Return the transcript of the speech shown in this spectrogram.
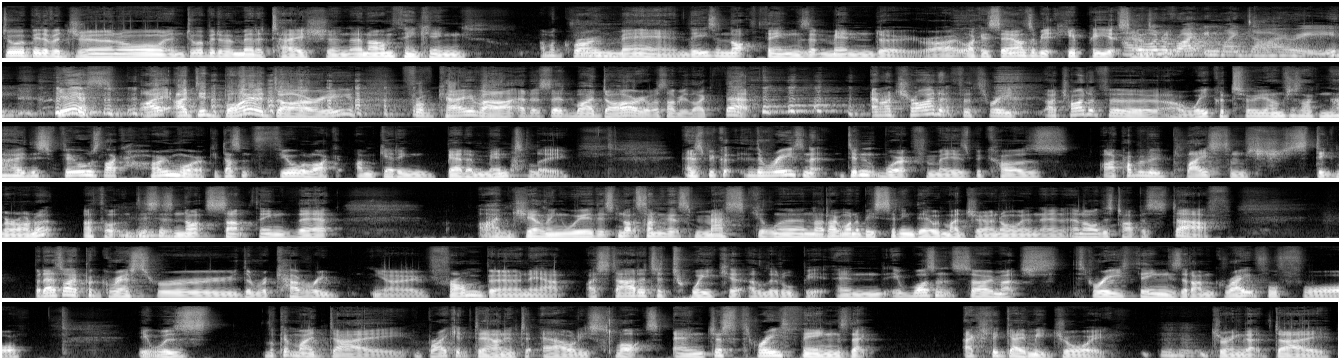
do a bit of a journal and do a bit of a meditation. And I'm thinking, I'm a grown hmm. man. These are not things that men do, right? Like it sounds a bit hippie. It sounds. I don't want bit... to write in my diary. yes, I, I did buy a diary from Kmart, and it said my diary or something like that. And I tried it for three. I tried it for a week or two. I'm just like, no, this feels like homework. It doesn't feel like I'm getting better mentally. And it's because the reason it didn't work for me is because I probably placed some stigma on it. I thought mm-hmm. this is not something that I'm gelling with. It's not something that's masculine. I don't want to be sitting there with my journal and, and, and all this type of stuff. But as I progressed through the recovery, you know, from burnout, I started to tweak it a little bit. And it wasn't so much three things that I'm grateful for. It was look at my day, break it down into hourly slots, and just three things that actually gave me joy mm-hmm. during that day.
